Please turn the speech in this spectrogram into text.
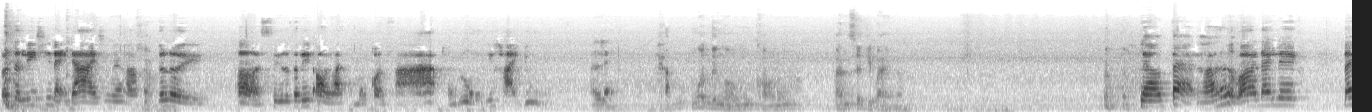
ลอตเตอรี่ที่ไหนได้ใช่ไหมคะผมก็เลยเอ่อซื้อลอตเตอรี่ออนไลน์ของมังกรฟ้าของลุงที่ขายอยู่นั่นแหละงวดหนึ่งของของพันซื้อกี่ใบครับ แล้วแต่นะคะถ้าเกิดว่าได้เลขได้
